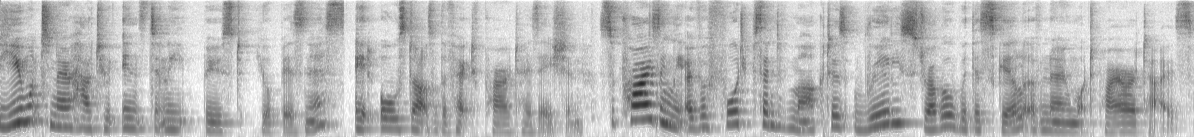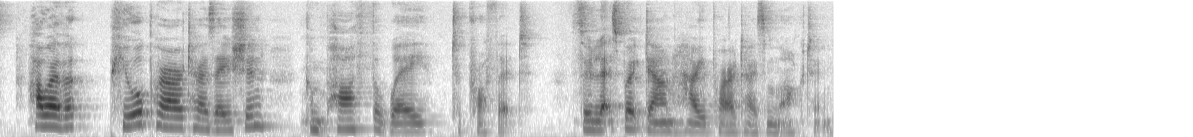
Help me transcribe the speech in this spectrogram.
Do you want to know how to instantly boost your business? It all starts with effective prioritization. Surprisingly, over 40% of marketers really struggle with the skill of knowing what to prioritize. However, pure prioritization can path the way to profit. So let's break down how you prioritize in marketing.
